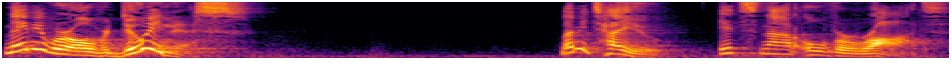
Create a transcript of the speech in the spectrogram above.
maybe we're overdoing this. Let me tell you, it's not overwrought.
